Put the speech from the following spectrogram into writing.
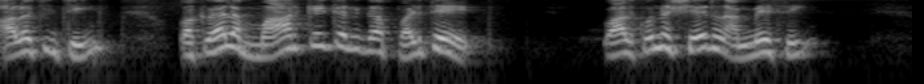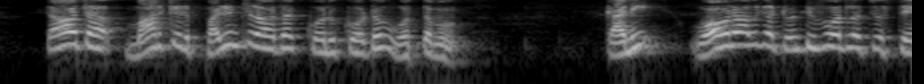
ఆలోచించి ఒకవేళ మార్కెట్ కనుక పడితే వాళ్ళకున్న షేర్లను అమ్మేసి తర్వాత మార్కెట్ పడిన తర్వాత కొనుక్కోవటం ఉత్తమం. కానీ ఓవరాల్గా ట్వంటీ ఫోర్లో చూస్తే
